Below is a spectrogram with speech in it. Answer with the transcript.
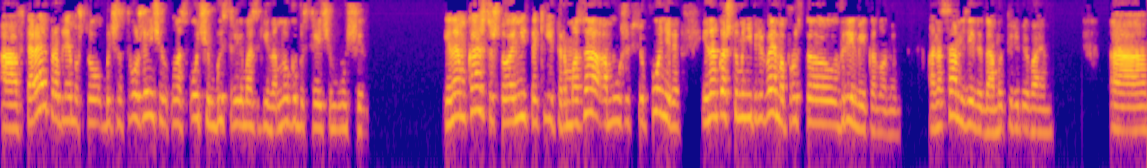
а вторая проблема, что большинство женщин у нас очень быстрые мозги, намного быстрее, чем мужчин. И нам кажется, что они такие тормоза, а мы уже все поняли. И нам кажется, что мы не перебиваем, а просто время экономим. А на самом деле, да, мы перебиваем. А,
